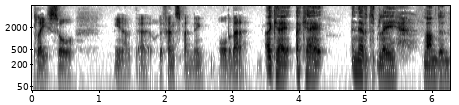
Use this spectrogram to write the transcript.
police or, you know, uh, defence spending, all the better. Okay, okay, inevitably London.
